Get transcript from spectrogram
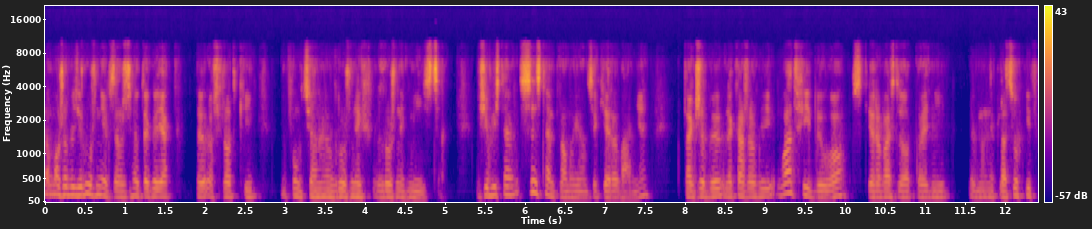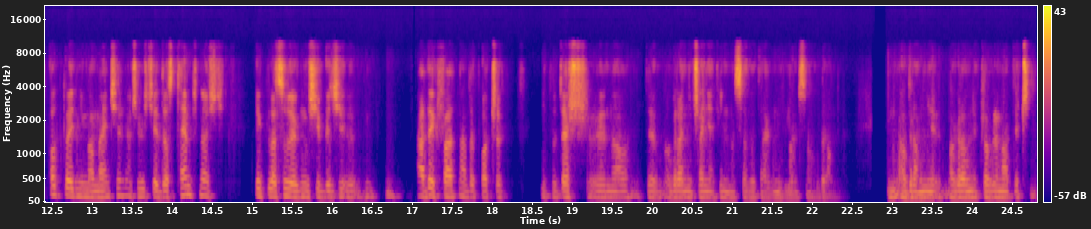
To może być różnie w zależności od tego, jak te ośrodki funkcjonują w różnych, w różnych miejscach. Musi być ten system promujący kierowanie, tak żeby lekarzowi łatwiej było skierować do odpowiedniej placówki w odpowiednim momencie. Oczywiście dostępność tych placówek musi być adekwatna do potrzeb i tu też no, te ograniczenia finansowe, tak jak mówiłem, są ogromne, ogromnie, ogromnie problematyczne.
